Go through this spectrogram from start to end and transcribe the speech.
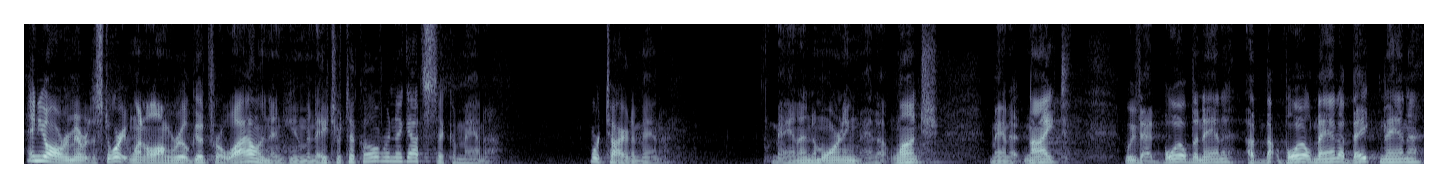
And you all remember the story. It went along real good for a while, and then human nature took over, and they got sick of manna. We're tired of manna. Manna in the morning, manna at lunch, manna at night We've had boiled banana, uh, boiled manna, baked manna.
